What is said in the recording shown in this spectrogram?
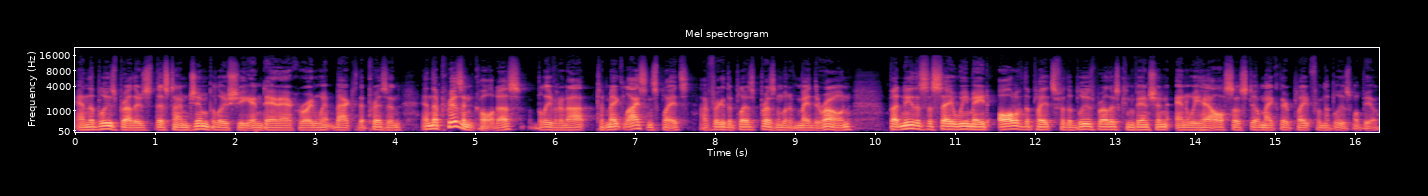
and the Blues Brothers, this time Jim Belushi and Dan Aykroyd, went back to the prison, and the prison called us, believe it or not, to make license plates. I figured the prison would have made their own, but needless to say, we made all of the plates for the Blues Brothers convention, and we also still make their plate from the Bluesmobile.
